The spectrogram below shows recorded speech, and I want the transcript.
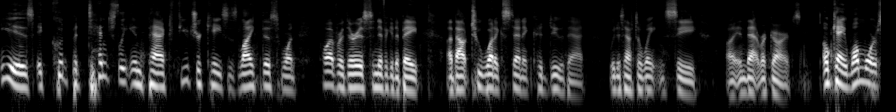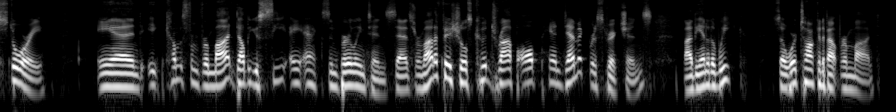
is, it could potentially impact future cases like this one. However, there is significant debate about to what extent it could do that. We just have to wait and see uh, in that regards. Okay, one more story and it comes from Vermont. WCAX in Burlington says Vermont officials could drop all pandemic restrictions by the end of the week. So we're talking about Vermont,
